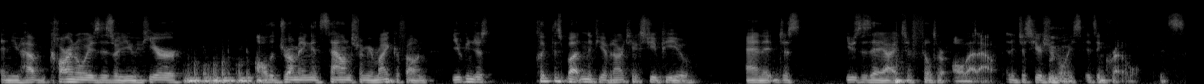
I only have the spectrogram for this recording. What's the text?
and you have car noises or you hear all the drumming and sounds from your microphone, you can just click this button if you have an RTX GPU, and it just uses AI to filter all that out, and it just hears your Mhm. voice. It's incredible. It's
